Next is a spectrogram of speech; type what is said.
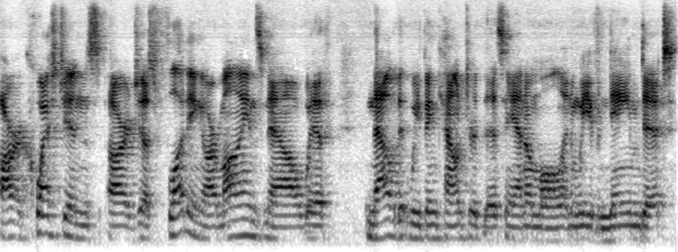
our questions are just flooding our minds now with now that we've encountered this animal and we've named it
